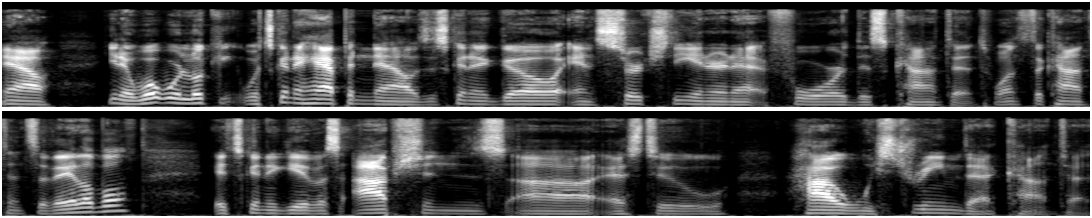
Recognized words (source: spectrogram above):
Now, you know what we're looking. What's going to happen now is it's going to go and search the internet for this content. Once the content's available, it's going to give us options uh, as to how we stream that content.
